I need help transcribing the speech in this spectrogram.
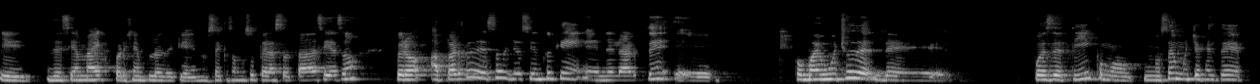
y decía Mike, por ejemplo, de que no sé, que somos súper azotadas y eso, pero aparte de eso, yo siento que en el arte, eh, como hay mucho de, de, pues de ti, como, no sé, mucha gente,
